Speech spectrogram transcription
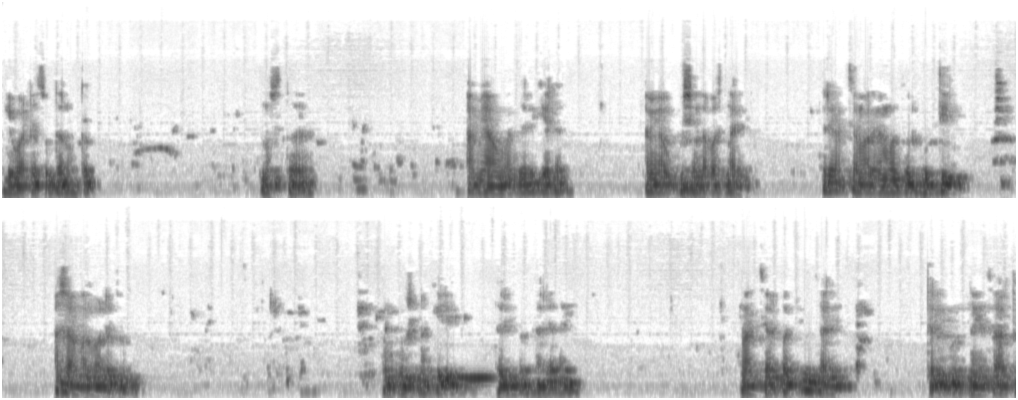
हे वाटतसुद्धा नव्हतं. नुसतं आम्ही आव्हान जरी केलं आम्ही उपोषणला बसणार आहे तरी आमच्या मागण्या मंजूर होतील असं आम्हाला वाटत होतं. पण घोषणा केली तरी पण झाल्या नाही. आज चार पाच दिवस झाले तरी होत नाही याचा अर्थ.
